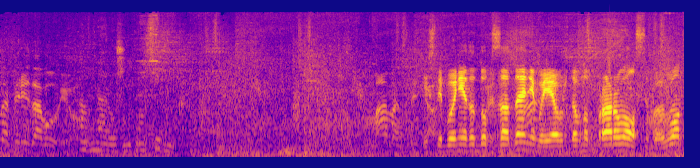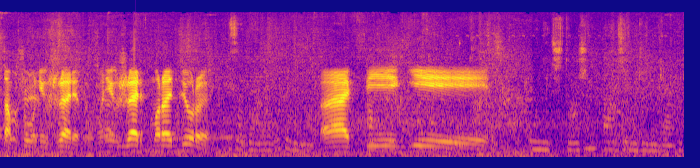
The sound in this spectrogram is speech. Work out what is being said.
На передовую. Обнаружен противник. Если бы не это доп. задание, бы я уже давно прорвался бы. Вон там, что у них жарят. У них жарят мародеры. Офигеть! Уничтожен один генератор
